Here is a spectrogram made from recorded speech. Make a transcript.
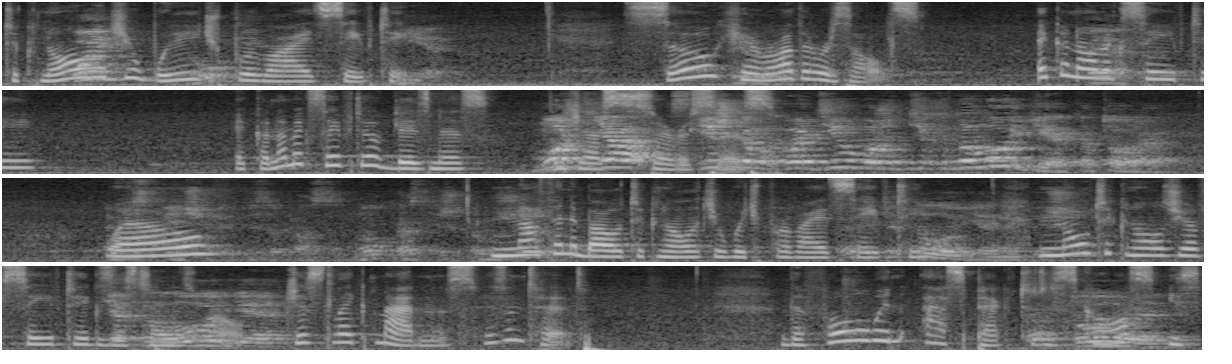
Technology which provides safety. Нет. So here are the results. Economic safety, economic safety of business, Может, just я services. слишком хватил, может, технология, которая Well, Nothing about technology which provides safety. No technology of safety exists in this world, just like madness, isn't it? The following aspect to discuss is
